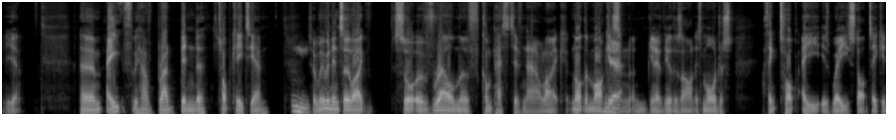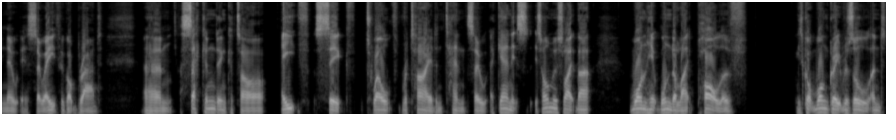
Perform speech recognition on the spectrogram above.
Yeah. Um, eighth, we have Brad Binder, top KTM. Mm, So moving into like sort of realm of competitive now, like not that Marc Yeah. isn't and you know the others aren't. It's more just I think top eight is where you start taking notice. So eighth we've got Brad, um, second in Qatar, eighth, sixth, twelfth retired, and tenth. So again, it's it's almost like that one hit wonder like Pol of he's got one great result, and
